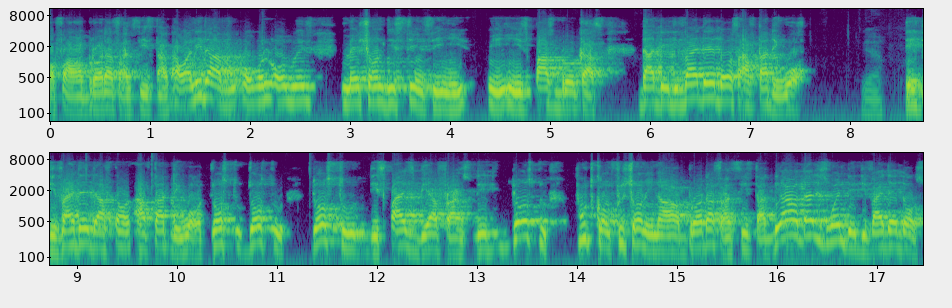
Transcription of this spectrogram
of our brothers and sisters. Our leader always mentioned these things in, in his past broadcasts that they divided us after the war. Yeah. They divided after after the war just to just to just to despise Biafrans. They just to put confusion in our brothers and sisters. They are, that is when they divided us.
